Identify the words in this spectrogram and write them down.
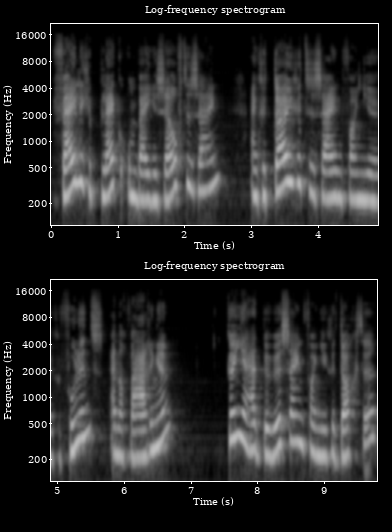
veilige plek om bij jezelf te zijn en getuige te zijn van je gevoelens en ervaringen, kun je het bewustzijn van je gedachten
